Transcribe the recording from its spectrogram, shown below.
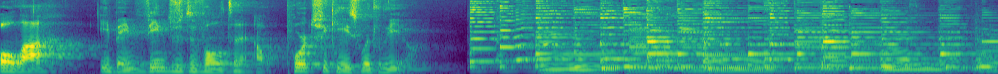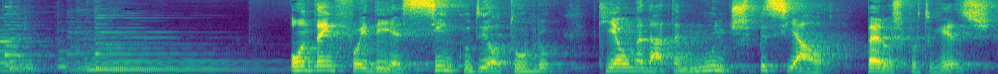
Olá e bem-vindos de volta ao Portuguese with Leo. Ontem foi dia 5 de outubro, que é uma data muito especial para os portugueses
